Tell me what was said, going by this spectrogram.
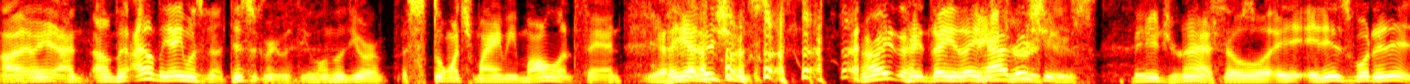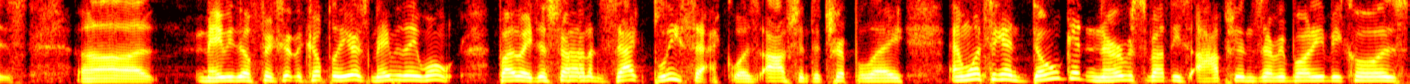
I mean, I I don't think, I don't think anyone's going to disagree with you. Unless you're a staunch Miami Marlin fan, they have issues, right? They they, have issues. issues. Major Yeah. So uh, it, it is what it is. Uh, maybe they'll fix it in a couple of years. Maybe they won't. By the way, just found out Zach Plesac was optioned to AAA. And once again, don't get nervous about these options, everybody, because.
